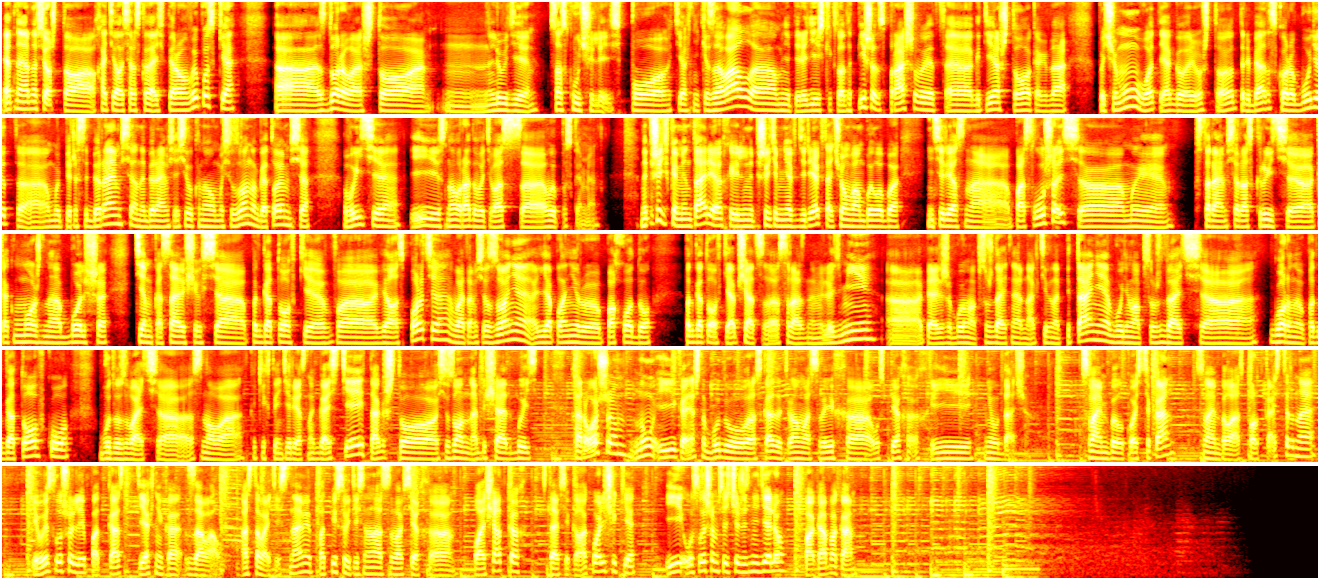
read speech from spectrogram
Это, наверное, все, что хотелось рассказать в первом выпуске. Здорово, что люди соскучились по технике завал. Мне периодически кто-то пишет, спрашивает, где, что, когда, почему. Вот я говорю, что, ребята, скоро будет. Мы пересобираемся, набираемся сил к новому сезону, готовимся выйти и снова радовать вас выпусками. Напишите в комментариях или напишите мне в директ, о чем вам было бы интересно послушать. Мы стараемся раскрыть как можно больше тем, касающихся подготовки в велоспорте в этом сезоне. Я планирую по ходу подготовки общаться с разными людьми. Э, опять же, будем обсуждать, наверное, активно питание, будем обсуждать э, горную подготовку, буду звать э, снова каких-то интересных гостей, так что сезон обещает быть хорошим, ну и, конечно, буду рассказывать вам о своих э, успехах и неудачах. С вами был Костя Кан, с вами была Спорткастерная, и вы слушали подкаст «Техника. Завал». Оставайтесь с нами, подписывайтесь на нас во всех э, площадках, ставьте колокольчики, и услышимся через неделю. Пока-пока.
